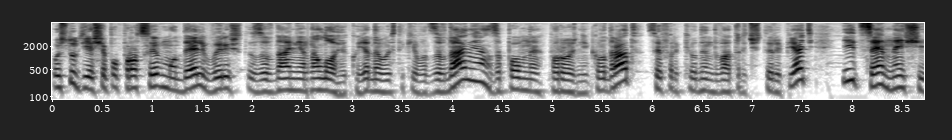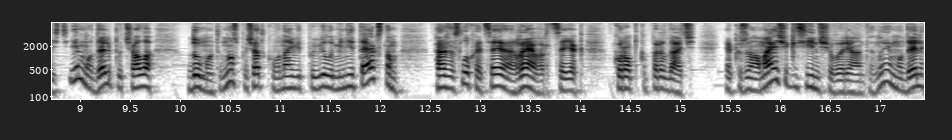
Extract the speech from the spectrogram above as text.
Ось тут я ще попросив модель вирішити завдання на логіку. Я дав ось таке от завдання, заповни порожній квадрат, циферки 1, 2, 3, 4, 5, і це не 6. І модель почала думати. Ну, спочатку вона відповіла мені текстом, каже: слухай, це ревер, це як коробка передач. Я кажу, а маєш якісь інші варіанти? Ну і модель.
